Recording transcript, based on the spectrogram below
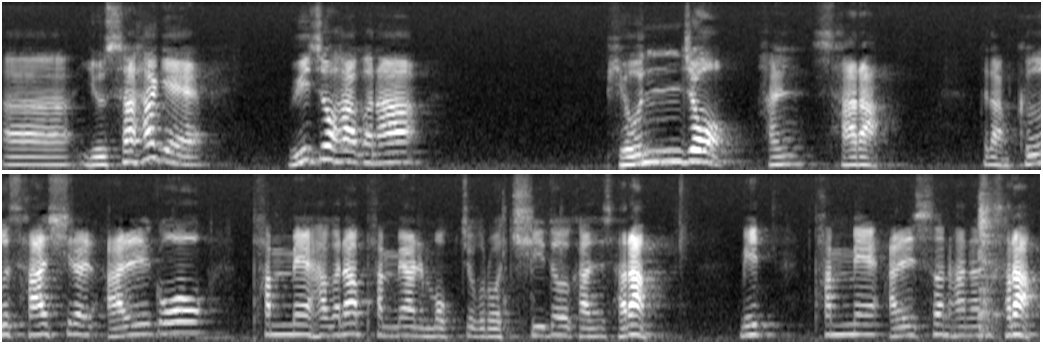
어, 유사하게 위조하거나 변조한 사람 그 다음 그 사실을 알고 판매하거나 판매할 목적으로 취득한 사람 및 판매 알선하는 사람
